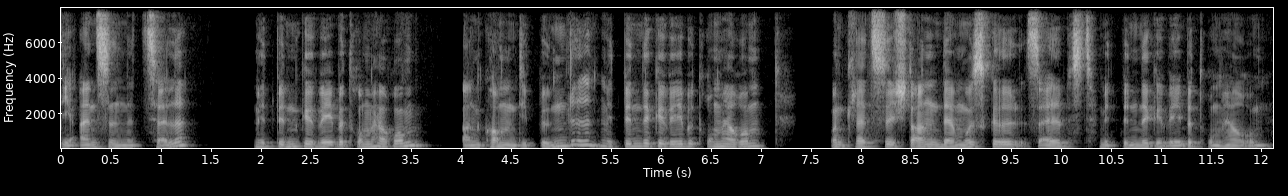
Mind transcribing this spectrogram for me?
die einzelne Zelle mit Bindegewebe drumherum. Dann kommen die Bündel mit Bindegewebe drumherum und letztlich dann der Muskel selbst mit Bindegewebe drumherum.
